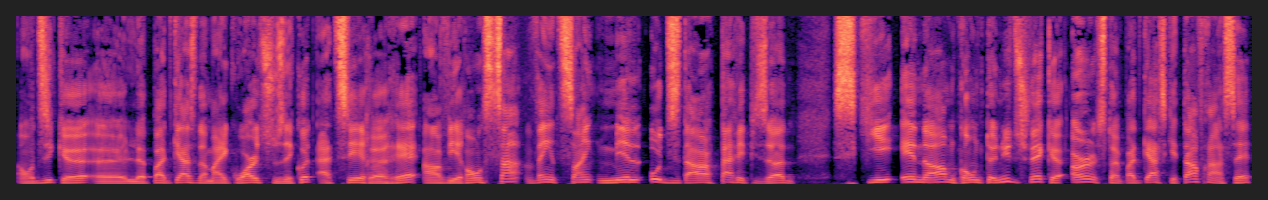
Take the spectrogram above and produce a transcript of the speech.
On dit que euh, le podcast de Mike Ward sous écoute attirerait environ 125 000 auditeurs par épisode, ce qui est énorme compte tenu du fait que un c'est un podcast qui est en français,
